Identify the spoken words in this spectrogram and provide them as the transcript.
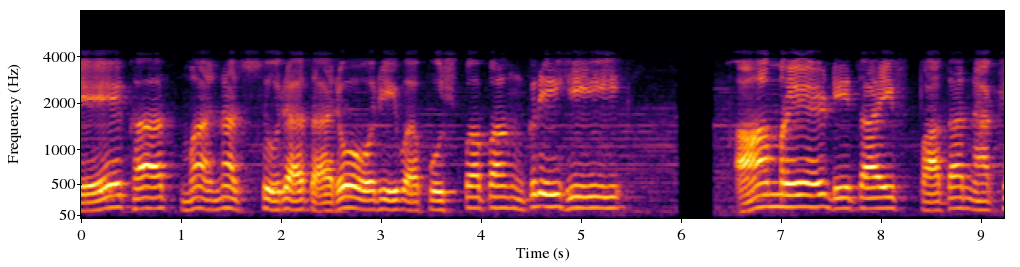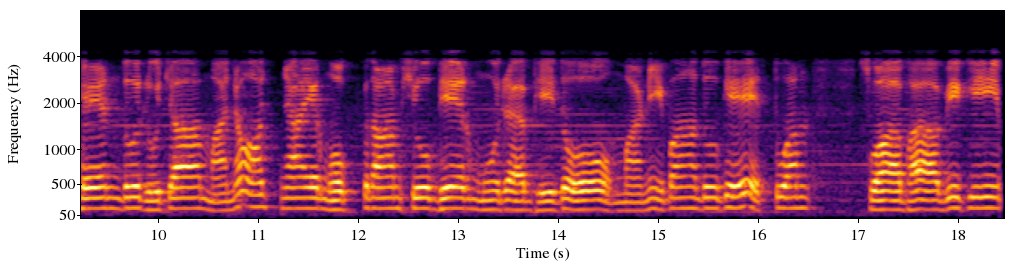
रेखात्मनः सुरतरोरिव पुष्पपङ्क्तिः आम्रेडितैः पदनखेन्दुरुचा मनोज्ञैर्मुक्तां शुभिर्मुरभिदो मणिपादुके त्वं स्वाभाविकीं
